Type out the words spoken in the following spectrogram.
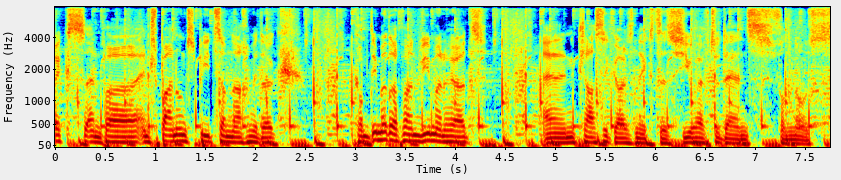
Wax, ein paar Entspannungsbeats am Nachmittag. Kommt immer darauf an, wie man hört. Ein Klassiker als nächstes, You Have to Dance von Nose.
